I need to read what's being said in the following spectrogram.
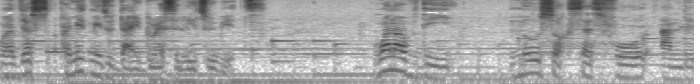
well, just permit me to digress a little bit. One of the most successful and the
